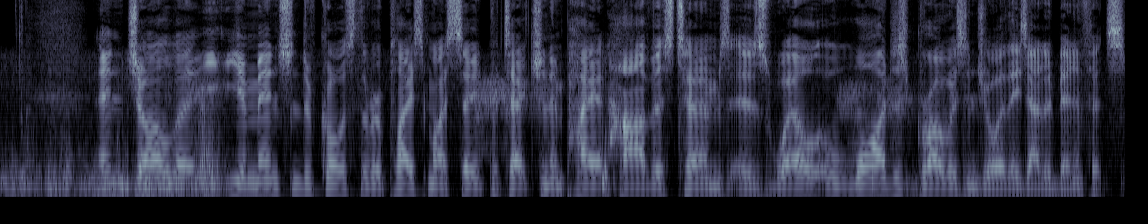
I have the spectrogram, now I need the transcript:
And Joel, uh, you mentioned, of course, the replace my seed protection and pay at harvest terms as well. Why does growers enjoy these added benefits?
